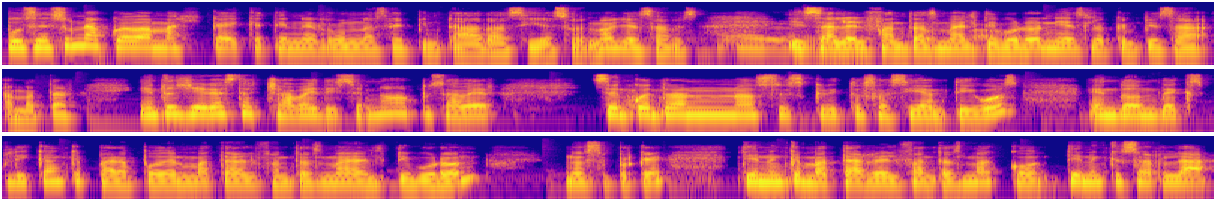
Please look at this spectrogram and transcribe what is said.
Pues es una cueva mágica y que tiene runas ahí pintadas y eso, ¿no? Ya sabes. y sale el fantasma del tiburón y es lo que empieza a matar. Y entonces llega esta chava y dice, no, pues a ver, se encuentran unos escritos así antiguos en donde explican que para poder matar al fantasma del tiburón, no sé por qué, tienen que matarle el fantasma con, tienen que usar la,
